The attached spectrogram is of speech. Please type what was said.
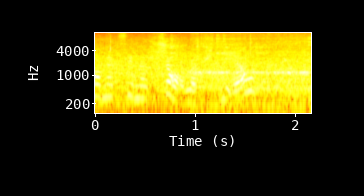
I'm not seeing a là, puis, here.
